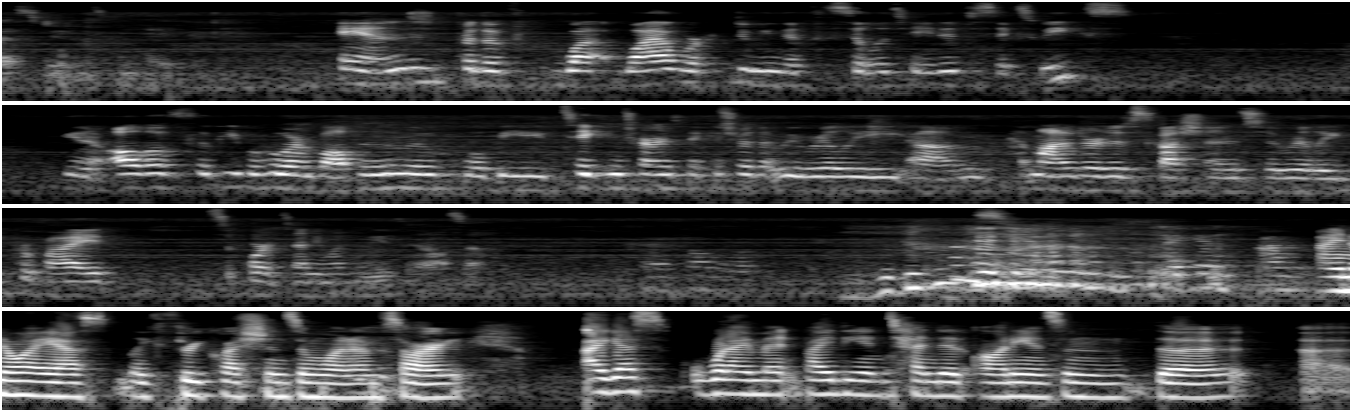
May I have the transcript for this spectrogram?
that students can take. And for the while we're doing the facilitated six weeks, you know, all of the people who are involved in the MOOC will be taking turns, making sure that we really um, monitor the discussion to really provide support to anyone who needs it. Also. I know I asked like three questions in one. I'm sorry. I guess what I meant by the intended audience and the uh,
